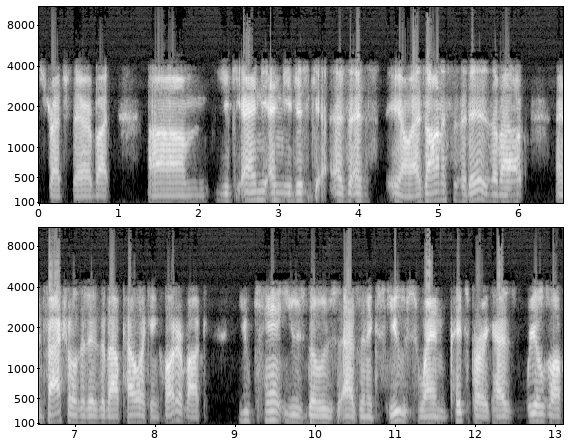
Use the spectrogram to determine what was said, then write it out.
stretch there. But um, you and and you just as as you know as honest as it is about and factual as it is about Pelech and Clutterbuck, you can't use those as an excuse when Pittsburgh has reels off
